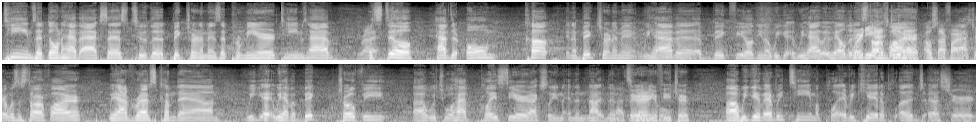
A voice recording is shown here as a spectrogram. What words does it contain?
teams that don't have access to the big tournaments that premier teams have, Right. but still have their own cup in a big tournament. We have a, a big field. You know, we we have we held it Where at do you guys do Starfire. that? Oh, Starfire. Last year it was a Starfire. We have refs come down. We get we have a big trophy, uh, which will have placed here actually in, in the not in the very, very near cool. future. Uh, we give every team a play, every kid a, a a shirt,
